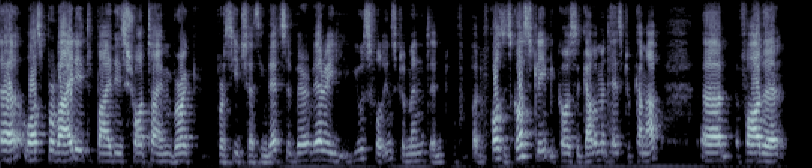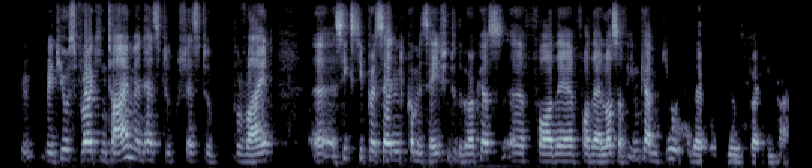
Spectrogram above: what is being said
uh, was provided by this short-time work procedure. I think that's a very, very useful instrument. And but of course, it's costly because the government has to come up uh, for the reduced working time and has to has to provide uh, 60% compensation to the workers uh, for their for their loss of income due to the reduced working time.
